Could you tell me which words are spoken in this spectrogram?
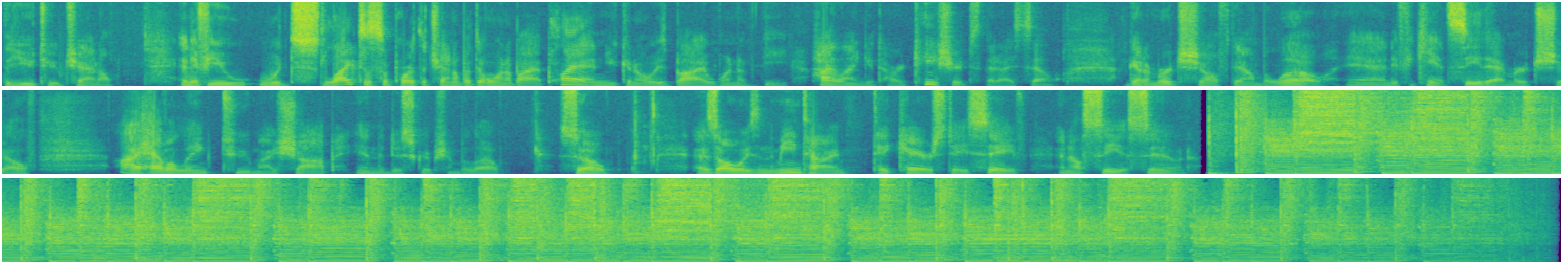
the YouTube channel. And if you would like to support the channel but don't want to buy a plan, you can always buy one of the Highline Guitar t-shirts that I sell. I've got a merch shelf down below, and if you can't see that merch shelf, I have a link to my shop in the description below. So, as always, in the meantime, take care, stay safe, and I'll see you soon.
